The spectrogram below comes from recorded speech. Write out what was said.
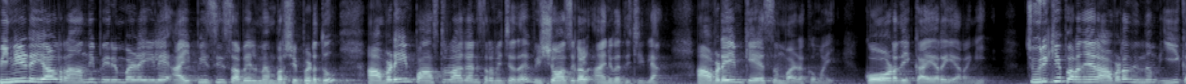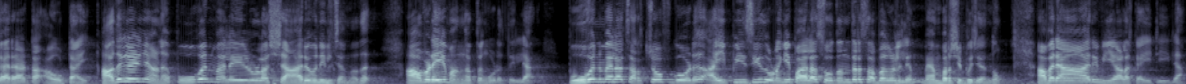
പിന്നീട് ഇയാൾ റാന്നി പെരുമ്പഴയിലെ ഐ പി സി സഭയിൽ മെമ്പർഷിപ്പ് എടുത്തു. അവിടെയും പാസ്റ്ററാകാൻ ശ്രമിച്ചത് വിശ്വാസികൾ അനുവദിച്ചില്ല. അവിടെയും കേസും വഴക്കുമായി. കോടതി കയറി ഇറങ്ങി. ചുരുക്കി പറഞ്ഞാൽ അവിടെ നിന്നും ഈ കരാട്ട ഔട്ടായി. അത് കഴിഞ്ഞാണ് പൂവൻ മലയിലുള്ള ഷാരോനിൽ ചെന്നത്. അവിടെയും അംഗത്വം കൊടുത്തില്ല. Poovanmala church of God I P C തുടങ്ങി പല സ്വതന്ത്ര സഭകളിലും മെമ്പർഷിപ്പ് ചെന്നു. അവരാരും ഇയാളെ കയറ്റിയില്ല.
